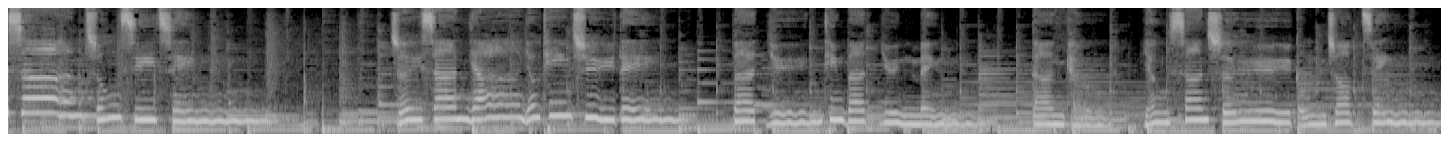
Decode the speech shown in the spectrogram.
山总是情，聚散也有天注定，不怨天不怨命，但求有山水共作证。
